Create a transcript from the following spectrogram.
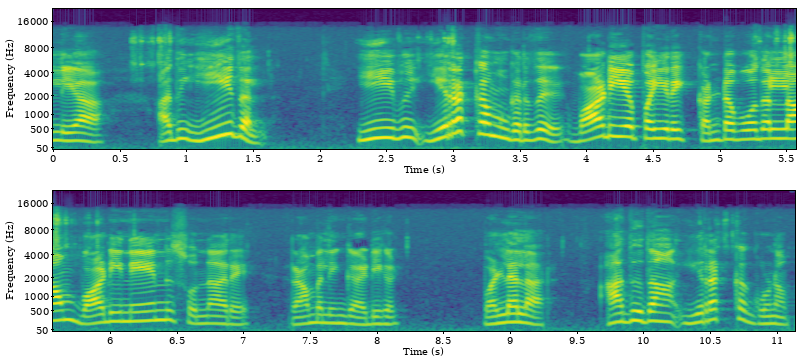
இல்லையா? அது ஈதல். ஈவு இரக்கம்ங்கிறது வாடிய பயிரை கண்டபோதெல்லாம் வாடினேன்னு சொன்னாரே ராமலிங்க அடிகள் வள்ளலார். அதுதான் இறக்க குணம்.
